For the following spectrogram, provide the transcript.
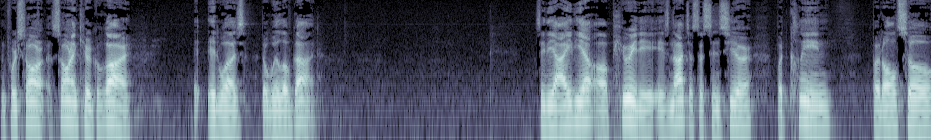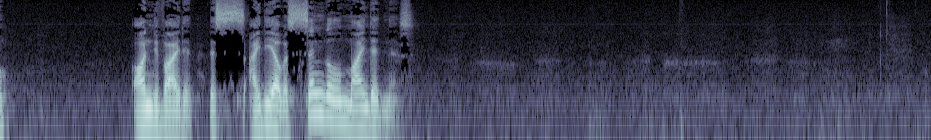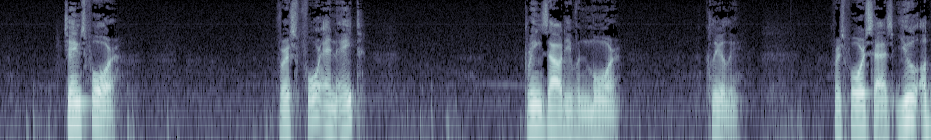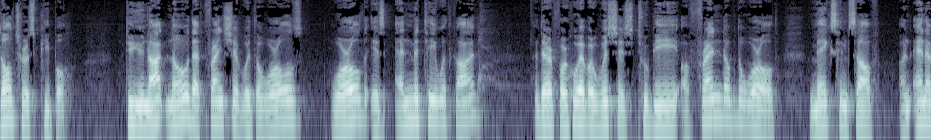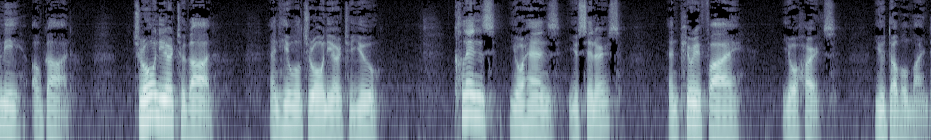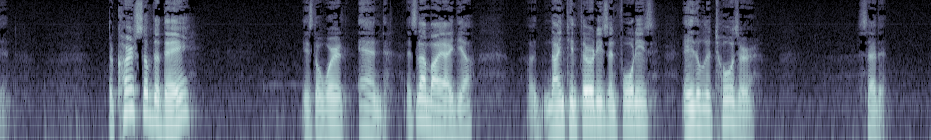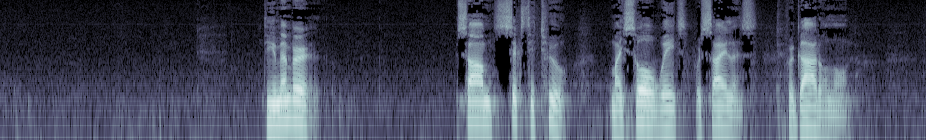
And for Soren Kierkegaard, it was the will of God. See, the idea of purity is not just a sincere but clean, but also undivided, this idea of a single mindedness. James 4, verse 4 and 8 brings out even more clearly. Verse 4 says, You adulterous people, do you not know that friendship with the world's, world is enmity with God? And therefore, whoever wishes to be a friend of the world makes himself an enemy of God. Draw near to God, and he will draw near to you. Cleanse your hands, you sinners, and purify your hearts, you double minded. The curse of the day is the word end. It's not my idea. Uh, 1930s and 40s, A.W. Tozer said it. Do you remember Psalm 62? My soul waits for silence, for God alone.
